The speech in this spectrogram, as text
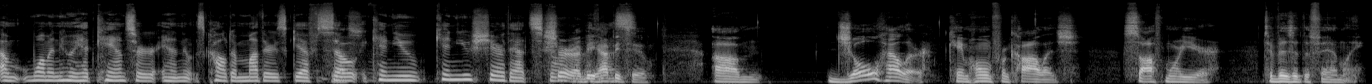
a woman who had cancer, and it was called a mother's gift. So, Yes. can you can you share that story? Sure, I'd be happy us? to. Um, Joel Heller came home from college sophomore year to visit the family.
